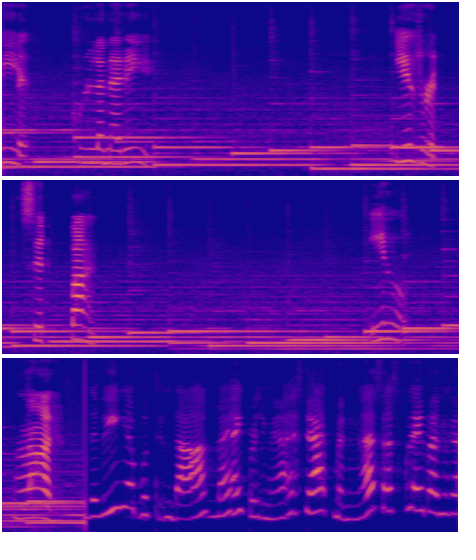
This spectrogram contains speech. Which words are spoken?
இல் குள்ளநரி இரு சிற்பம் நாள் இந்த வீடியோ பிடிச்சிருந்தா லைக் பண்ணுங்க ஷேர் பண்ணுங்க சப்ஸ்கிரைப் பண்ணுங்க.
